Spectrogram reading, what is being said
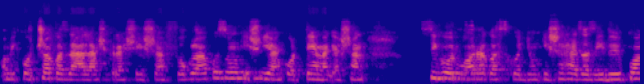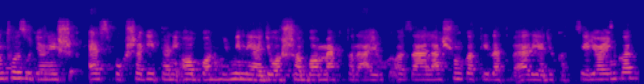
amikor csak az álláskereséssel foglalkozunk, és ilyenkor ténylegesen szigorúan ragaszkodjunk is ehhez az időponthoz, ugyanis ez fog segíteni abban, hogy minél gyorsabban megtaláljuk az állásunkat, illetve elérjük a céljainkat.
